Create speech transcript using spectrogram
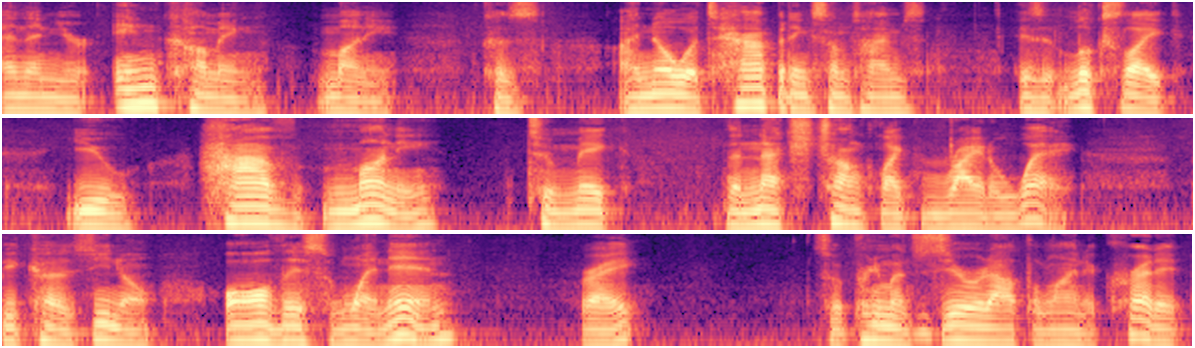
and then your incoming money. Because I know what's happening sometimes is it looks like you have money to make the next chunk like right away because you know all this went in right? So it pretty much zeroed out the line of credit.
